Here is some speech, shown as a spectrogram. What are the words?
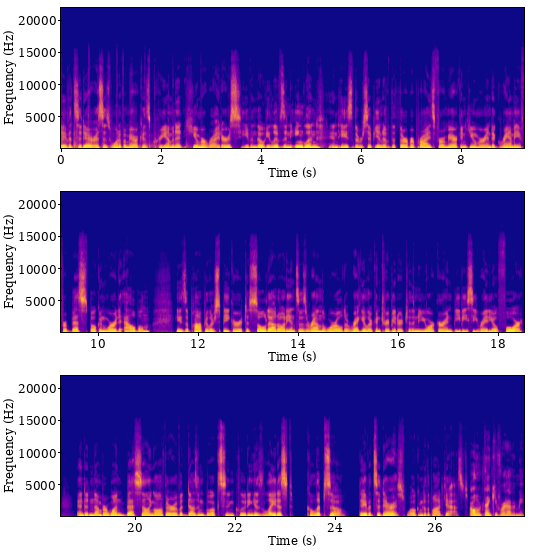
David Sedaris is one of America's preeminent humor writers, even though he lives in England, and he's the recipient of the Thurber Prize for American Humor and a Grammy for Best Spoken Word Album. He's a popular speaker to sold out audiences around the world, a regular contributor to The New Yorker and BBC Radio 4, and a number one best selling author of a dozen books, including his latest, Calypso. David Sedaris, welcome to the podcast. Oh, thank you for having me.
